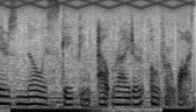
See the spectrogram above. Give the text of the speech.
There's no escaping Outrider Overwatch.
